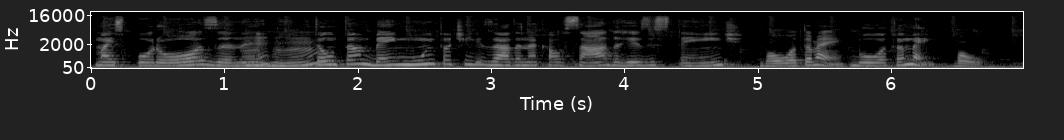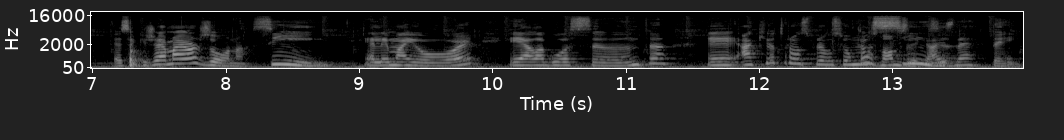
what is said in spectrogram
mais porosa, né? Uhum. Então também muito utilizada na calçada, resistente, Boa também. boa também. Boa. Essa aqui já é maior zona. Sim, ela é maior, é a Lagoa Santa. É, aqui eu trouxe pra você uma Tem uns nomes cinza. legais, né? Tem.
